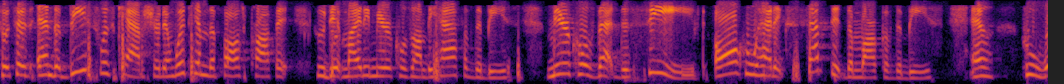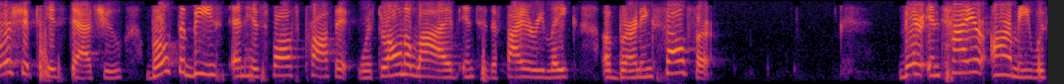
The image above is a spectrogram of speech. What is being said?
So it says, and the beast was captured, and with him the false prophet who did mighty miracles on behalf of the beast, miracles that deceived all who had accepted the mark of the beast and who worshipped his statue. Both the beast and his false prophet were thrown alive into the fiery lake of burning sulfur. Their entire army was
